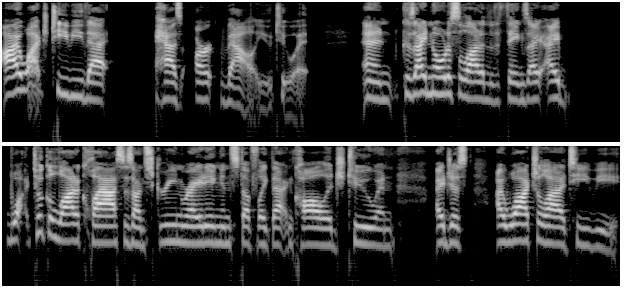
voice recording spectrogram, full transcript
I watch TV that has art value to it. And because I notice a lot of the things, I, I took a lot of classes on screenwriting and stuff like that in college too and i just i watch a lot of tv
